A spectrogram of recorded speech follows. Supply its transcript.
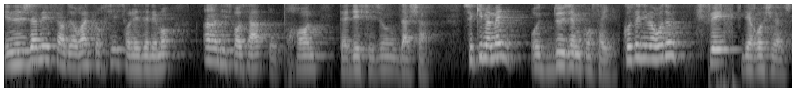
et ne jamais faire de raccourcis sur les éléments indispensables pour prendre ta décision d'achat. Ce qui m'amène au deuxième conseil. Conseil numéro 2, fais des recherches.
